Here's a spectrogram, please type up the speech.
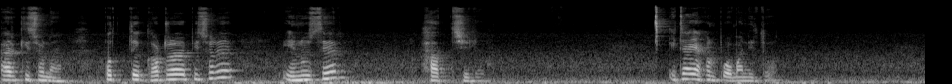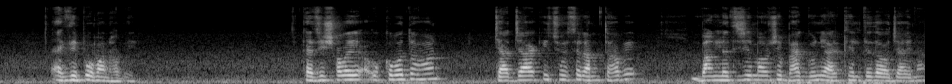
আর কিছু না। প্রত্যেক ঘটনার পিছনে এনুসের হাত ছিল। এটাই এখন প্রমাণিত। একদিন প্রমাণ হবে। কাজে সবাই ঐক্যবদ্ধ হন। যার যা কিছু হচ্ছে নামতে হবে। বাংলাদেশের মানুষের ভাগ্য নিয়ে আর খেলতে দেওয়া যায় না।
